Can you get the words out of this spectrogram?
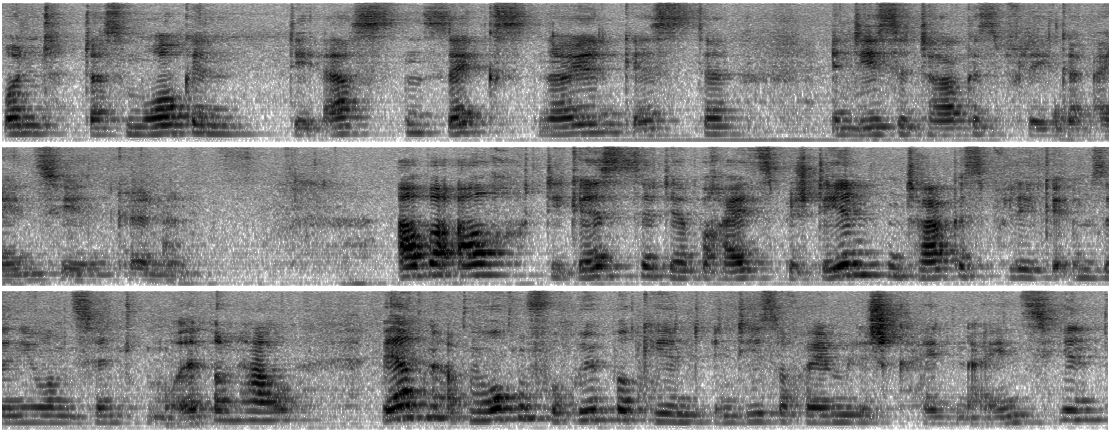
und dass morgen die ersten sechs neuen Gäste in diese Tagespflege einziehen können. Aber auch die Gäste der bereits bestehenden Tagespflege im Seniorenzentrum Olbernhau werden ab morgen vorübergehend in diese Räumlichkeiten einziehen,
